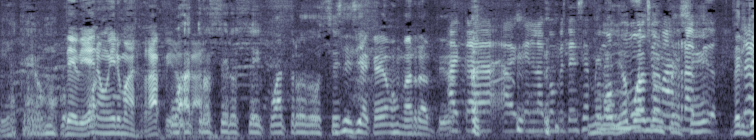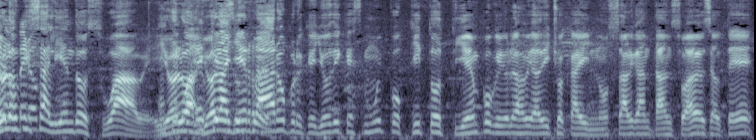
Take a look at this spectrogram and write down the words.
Y acá íbamos Debieron ir más rápido. acá. 406, 412. Sí, sí, acá íbamos más rápido. Acá en la competencia Mira, fuimos yo mucho cuando más empecé- rápido. Pero Claro, yo los vi saliendo suave. Y yo lo, yo lo hallé raro porque yo dije que es muy poquito tiempo que yo les había dicho acá y no salgan tan suaves. O sea, ustedes,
